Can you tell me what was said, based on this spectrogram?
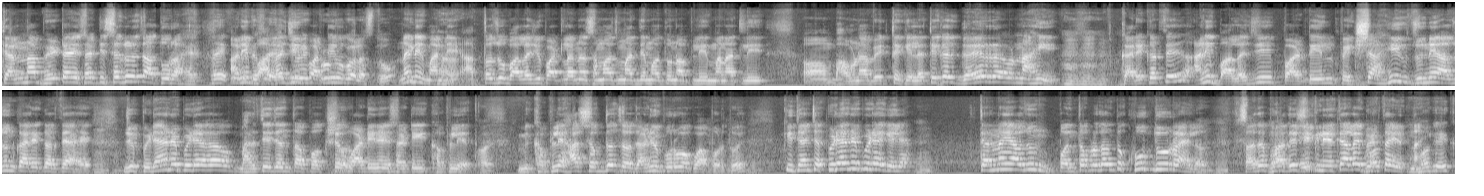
त्यांना भेटायसाठी सगळेच आतुर आहेत. आणि बालाजी पाटील असतो. नाही नाही मान्य. आता जो बालाजी पाटलानं समाज माध्यमातून आपली मनातली भावना व्यक्त केल्या ते काही गैर नाही. कार्यकर्ते आणि बालाजी पाटील पेक्षाही जुने अजून कार्यकर्ते आहेत जे पिढ्याने पिढ्या भारतीय जनता पक्ष वाढविण्यासाठी खपलेत. मी खपले हा शब्दच जाणीवपूर्वक वापरतोय की त्यांच्या पिढ्याने पिढ्या गेल्या. त्यांनाही अजून पंतप्रधान तर खूप दूर राहिलं. साधं प्रादेशिक नेत्याला भेटता येत नाही. मग एक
